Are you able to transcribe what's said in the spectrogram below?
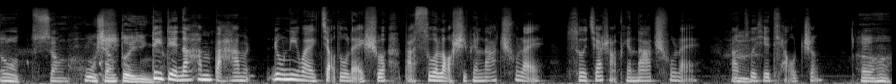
哦，相互相对应。对对，那他们把他们用另外一个角度来说，把所有老师片拉出来，所有家长片拉出来，然后做一些调整。嗯嗯，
